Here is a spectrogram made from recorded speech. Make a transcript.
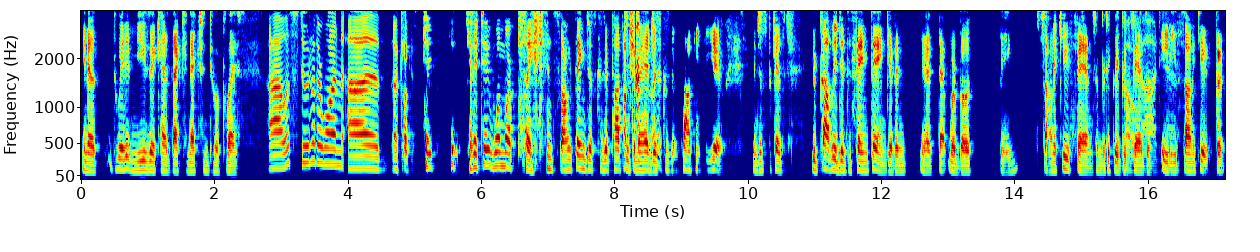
you know the way that music has that connection to a place. Uh, let's do another one. Uh, okay. Oh, can, can, I tell you one more place and song thing just because it popped oh, into sure, my head just because I'm talking to you and just because you probably did the same thing given you know that we're both big Sonic Youth fans and particularly big oh, fans God, of yeah. 80s Sonic Youth. But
